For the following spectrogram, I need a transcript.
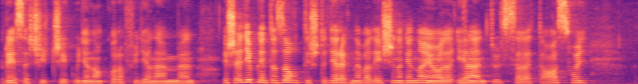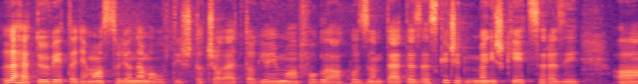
részesítsék ugyanakkor a figyelemben. És egyébként az autista gyereknevelésének egy nagyon jelentős szelete az, hogy lehetővé tegyem azt, hogy a nem autista családtagjaimmal foglalkozzam. Tehát ez, ez kicsit meg is kétszerezi a,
